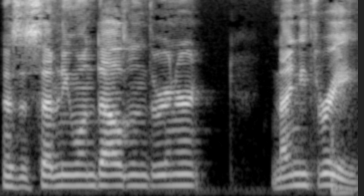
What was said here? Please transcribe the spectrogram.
That's a 71,393.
